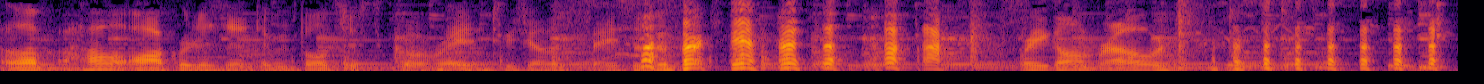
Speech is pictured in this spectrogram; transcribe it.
I love how awkward is it that we both just go right into each other's faces with our cameras. Where you going, bro?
